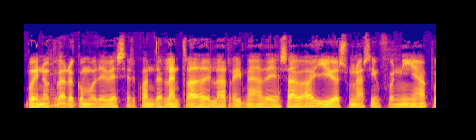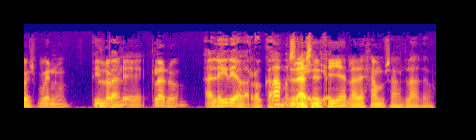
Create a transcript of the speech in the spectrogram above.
Bueno, claro, como debe ser cuando es la entrada de la Reina de Saba y es una sinfonía, pues bueno, lo que, claro. Alegría barroca. Vamos la sencilla la dejamos a un lado.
